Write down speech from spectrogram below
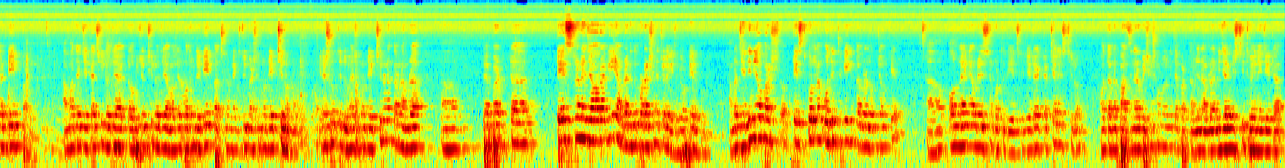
তার ডেট পাবেন। আমাদের যেটা ছিল যে, একটা অভিযোগ ছিল যে, আমাদের প্রথম যে ডেট পাচ্ছিল নেক্সট দুই মাসের কোনো ডেট ছিল না। এটা সত্যি দুই মাসের কোনো ডেট ছিল না, কারণ আমরা ব্যাপারটা টেস্ট রানে যাওয়ার আগেই আমরা কিন্তু প্রোডাকশনে চলে গেছি এরকম আমরা যেদিনই অপারেশন টেস্ট করলাম ওই দিন থেকেই কিন্তু আমরা লোকজনকে অনলাইনে আমরা রেজিস্টার করতে দিয়েছি। যেটা একটা চ্যালেঞ্জ ছিল। হয়তো আমরা পাঁচ দিন আরও বেশি সময় নিতে পারতাম, যেন আমরা নিজেরা নিশ্চিত হয়ে নিই যে এটা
